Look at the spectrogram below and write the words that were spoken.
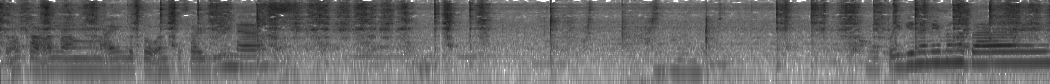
kung saan ang maayong lutuan sa sardinas. Pwede na ni mga bay.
